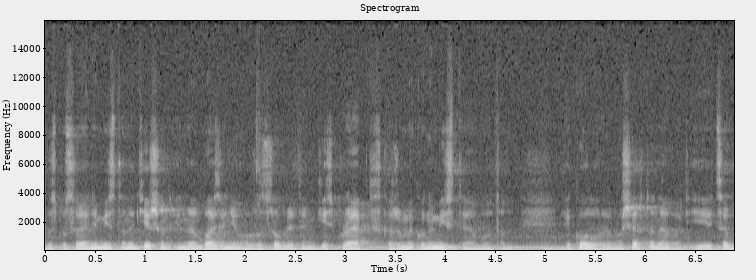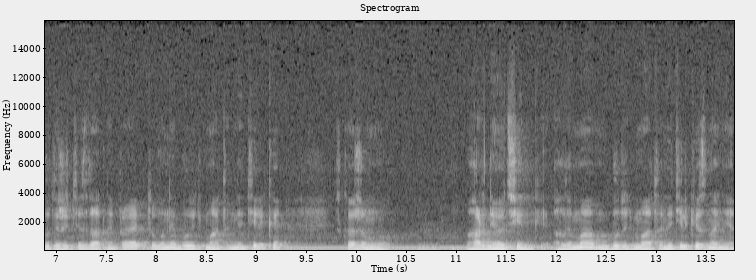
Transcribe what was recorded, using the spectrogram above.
безпосередньо міста Нетішин і на базі нього розроблять там якийсь проект, скажімо, економісти або там екологи або ще хто-небудь, і це буде життєздатний проект, то вони будуть мати не тільки, скажімо, гарні оцінки, але будуть мати не тільки знання,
